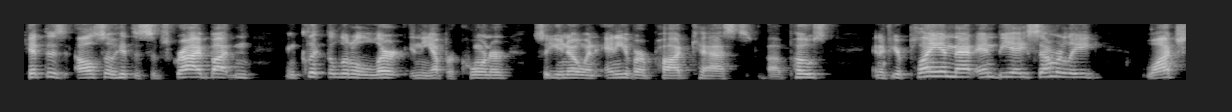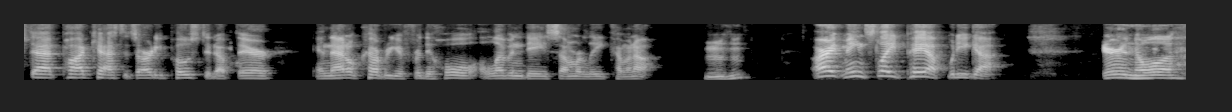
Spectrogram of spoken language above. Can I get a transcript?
Hit this, also hit the subscribe button and click the little alert in the upper corner so you know when any of our podcasts uh, post. And if you're playing that NBA Summer League, watch that podcast. It's already posted up there and that'll cover you for the whole 11 day summer league coming up. Mm-hmm. All right, main slate pay up. What do you got? Aaron Nola,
